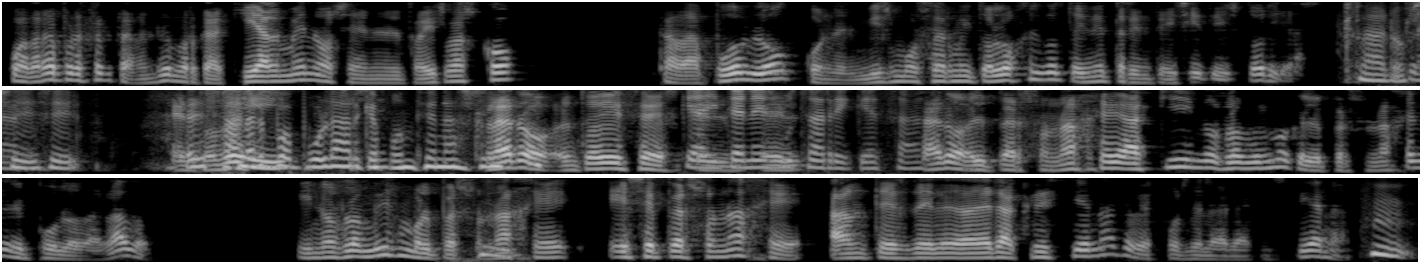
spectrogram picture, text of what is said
cuadrar perfectamente, porque aquí al menos en el País Vasco, cada pueblo con el mismo ser mitológico tiene 37 historias. Claro, Claro. sí, sí. el saber popular sí, que sí. funciona así. claro, entonces dices... Que ahí el- tenéis el- muchas riquezas. Claro, el personaje aquí no es lo mismo que el personaje en el pueblo de al lado. Y no es lo mismo el personaje, ese personaje antes de la era cristiana que después de la era cristiana. Hmm.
